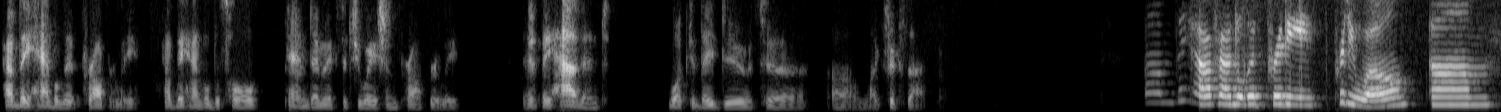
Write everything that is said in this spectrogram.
have they handled it properly? Have they handled this whole pandemic situation properly? And if they haven't, what could they do to um, like fix that? Um, they have handled it pretty pretty well. Um,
